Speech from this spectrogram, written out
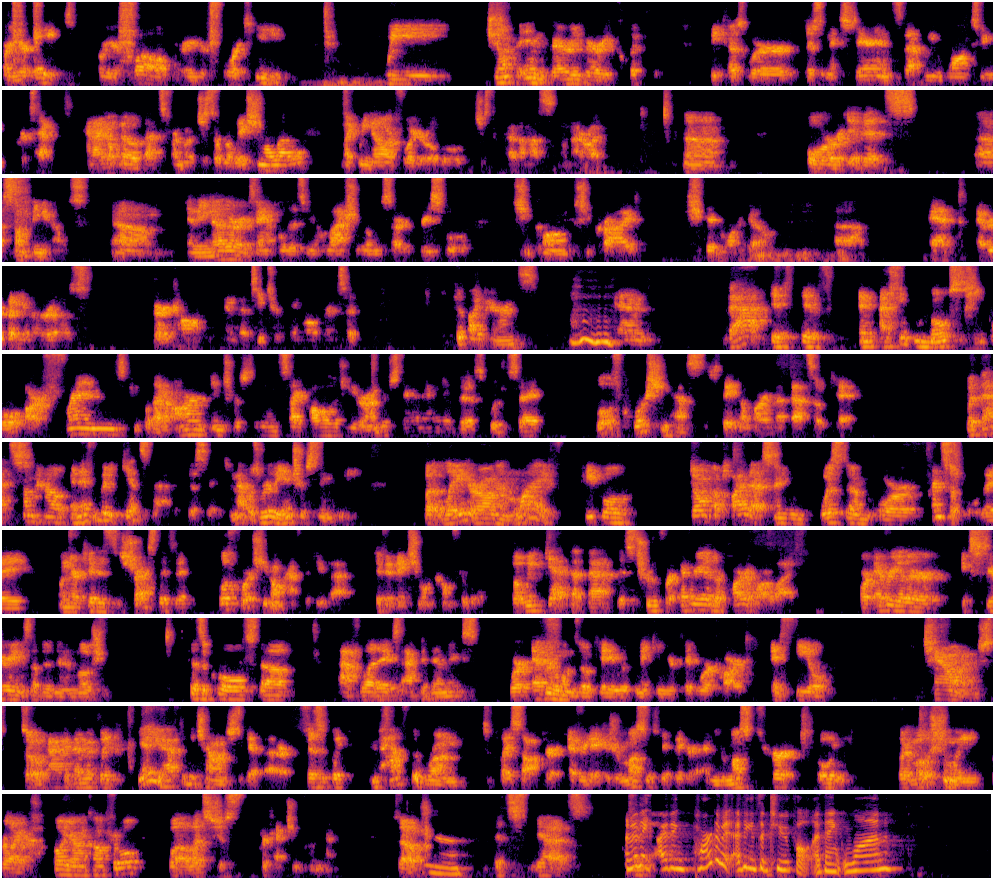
or you're 8 or you're 12 or you're 14, we jump in very, very quickly because we're there's an experience that we want to protect. And I don't know if that's from just a relational level, like we know our four year old will just depend on us no matter what, um, or if it's uh, something else. Um, and another example is, you know, last year when we started preschool, she calmed, she cried, she didn't want to go. Uh, and everybody in the room was very calm. And the teacher came over and said, Goodbye, parents. and that, if, if, and I think most people, our friends, people that aren't interested in psychology or understand any of this, would say, Well, of course she has to stay home and that that's okay. But that somehow, and everybody gets that at this age. And that was really interesting to me. But later on in life, people don't apply that same wisdom or principle. They, when their kid is distressed, they say, well, of course you don't have to do that if it makes you uncomfortable. But we get that that is true for every other part of our life or every other experience other than emotion. Physical stuff, athletics, academics, where everyone's okay with making your kid work hard and feel challenged. So academically, yeah, you have to be challenged to get better. Physically, you have to run to play soccer every day because your muscles get bigger and your muscles hurt totally. But emotionally, we're like, oh, you're uncomfortable? Well, let's just protect you from that. So yeah. it's, yeah, it's. And I think, I think part of it, I think it's a twofold. I think one,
